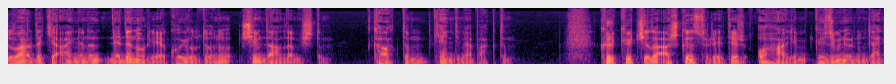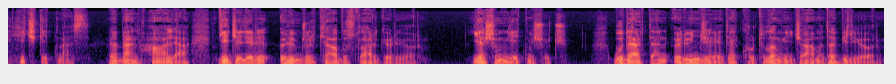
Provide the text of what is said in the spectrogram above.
Duvardaki aynanın neden oraya koyulduğunu şimdi anlamıştım. Kalktım, kendime baktım. 43 yılı aşkın süredir o halim gözümün önünden hiç gitmez ve ben hala geceleri ölümcül kabuslar görüyorum. Yaşım 73. Bu dertten ölünceye de kurtulamayacağımı da biliyorum.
